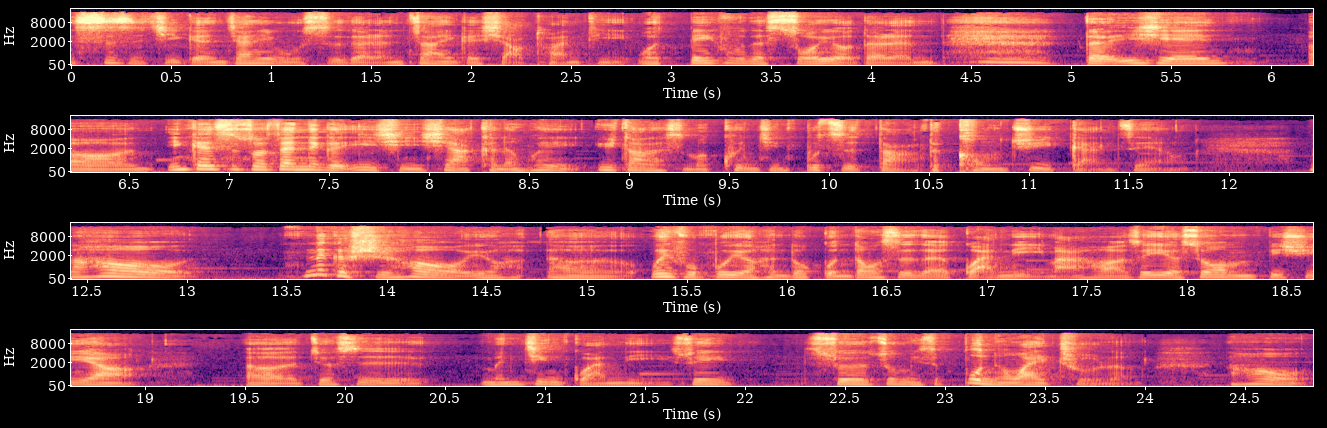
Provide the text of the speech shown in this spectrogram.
四十几个人，将近五十个人这样一个小团体，我背负的所有的人的一些呃，应该是说在那个疫情下可能会遇到了什么困境，不知道的恐惧感这样，然后。那个时候有呃，卫福部有很多滚动式的管理嘛，哈，所以有时候我们必须要呃，就是门禁管理，所以所有住民是不能外出的。然后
